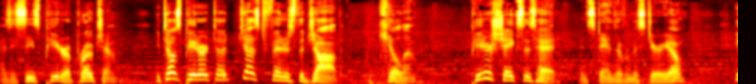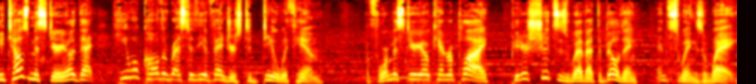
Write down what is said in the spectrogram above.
as he sees Peter approach him. He tells Peter to just finish the job, kill him. Peter shakes his head and stands over Mysterio. He tells Mysterio that he will call the rest of the Avengers to deal with him. Before Mysterio can reply, Peter shoots his web at the building and swings away,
